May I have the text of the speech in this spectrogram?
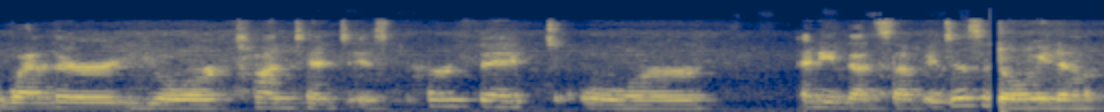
whether your content is perfect or any of that stuff, it doesn't showing up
